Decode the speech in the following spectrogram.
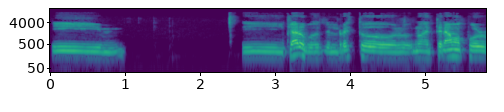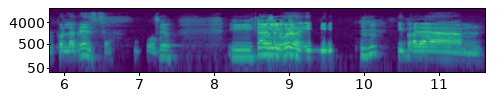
y, y claro, pues del resto nos enteramos por, por la prensa. un poco. Sí. Y claro, Oye, bueno, cuestión- y, para, mm,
